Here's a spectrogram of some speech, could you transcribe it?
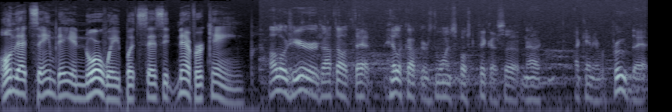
on that same day in Norway, but says it never came. All those years, I thought that helicopter was the one supposed to pick us up. Now, I can't ever prove that.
